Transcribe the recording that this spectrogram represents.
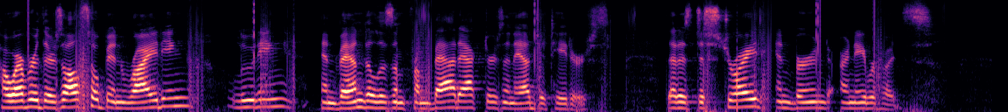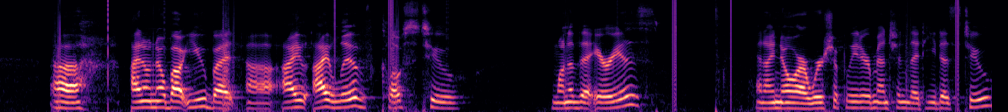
However, there's also been rioting, looting, and vandalism from bad actors and agitators that has destroyed and burned our neighborhoods. Uh, I don't know about you, but uh, I, I live close to one of the areas, and I know our worship leader mentioned that he does too.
